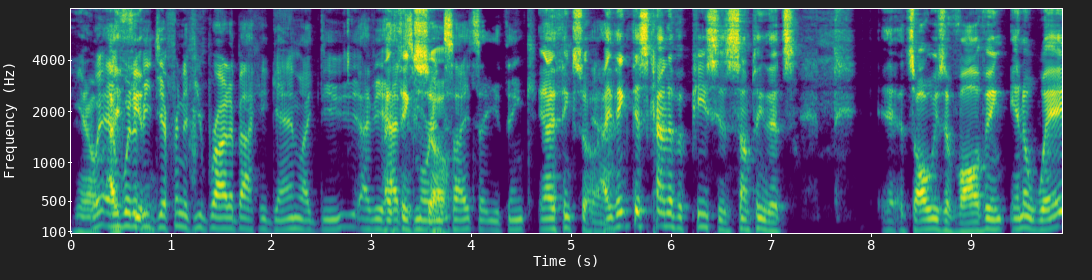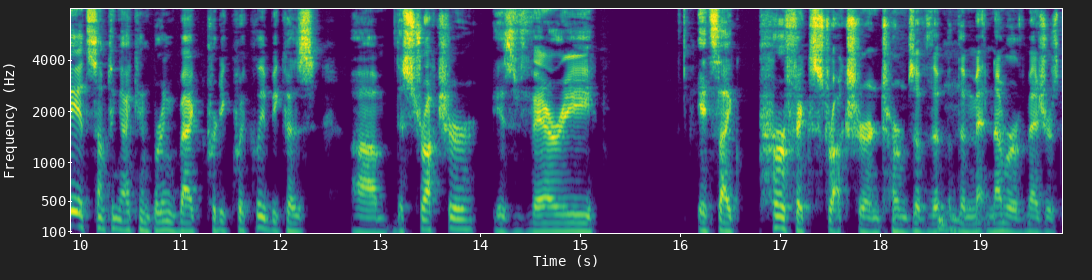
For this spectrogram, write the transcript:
You know, and would feel, it be different if you brought it back again? Like, do you have you had some more so. insights that you think? Yeah, I think so. Yeah. I think this kind of a piece is something that's it's always evolving. In a way, it's something I can bring back pretty quickly because um, the structure is very. It's like perfect structure in terms of the mm-hmm. the me- number of measures.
